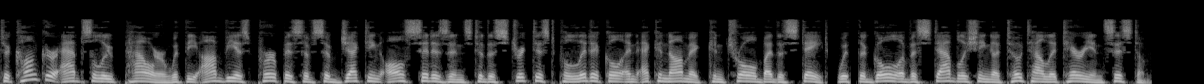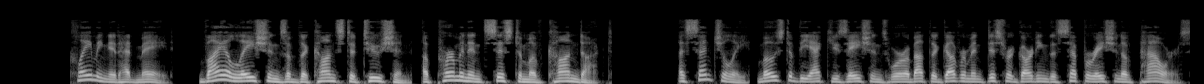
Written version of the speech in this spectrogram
to conquer absolute power with the obvious purpose of subjecting all citizens to the strictest political and economic control by the state, with the goal of establishing a totalitarian system", claiming it had made "...violations of the Constitution, a permanent system of conduct." Essentially, most of the accusations were about the government disregarding the separation of powers,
